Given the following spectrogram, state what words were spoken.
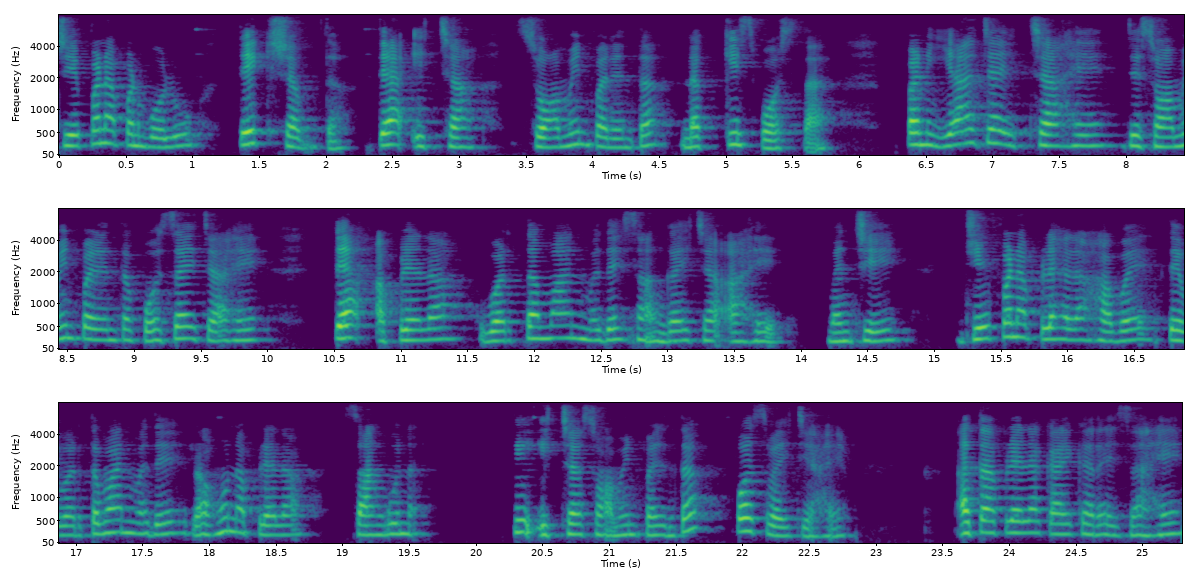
जे पण आपण बोलू ते शब्द त्या इच्छा स्वामींपर्यंत नक्कीच पोचतात पण या ज्या इच्छा आहे जे स्वामींपर्यंत पोहोचायच्या आहे त्या आपल्याला वर्तमानमध्ये सांगायच्या आहे. म्हणजे जे पण आपल्याला हवं आहे ते वर्तमानमध्ये राहून आपल्याला सांगून ती इच्छा स्वामींपर्यंत पोचवायची आहे. आता आपल्याला काय करायचं आहे?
